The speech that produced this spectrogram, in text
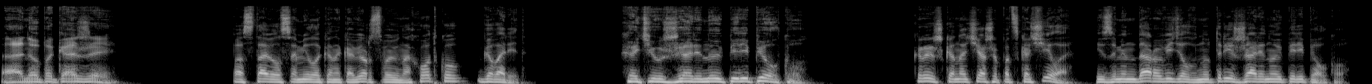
«А ну покажи!» Поставил Самилока на ковер свою находку, говорит. «Хочу жареную перепелку». Крышка на чаше подскочила, и Заминдар увидел внутри жареную перепелку.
